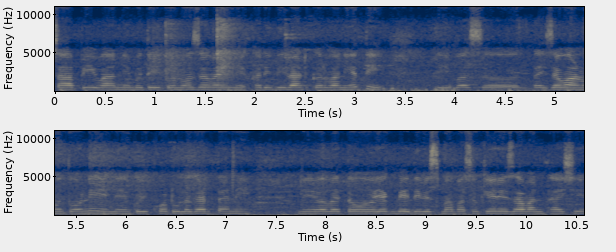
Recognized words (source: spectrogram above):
ચા પીવા ને બધે તો ન જવાય ને ખરીદી લાટ કરવાની હતી. તે બસ ત્યાં જવાનું તો નહીં ને કોઈ ખોટું લગાડતા નહીં. ને હવે તો એક બે દિવસમાં પાછું ઘેરે જવાનું થાય છે.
